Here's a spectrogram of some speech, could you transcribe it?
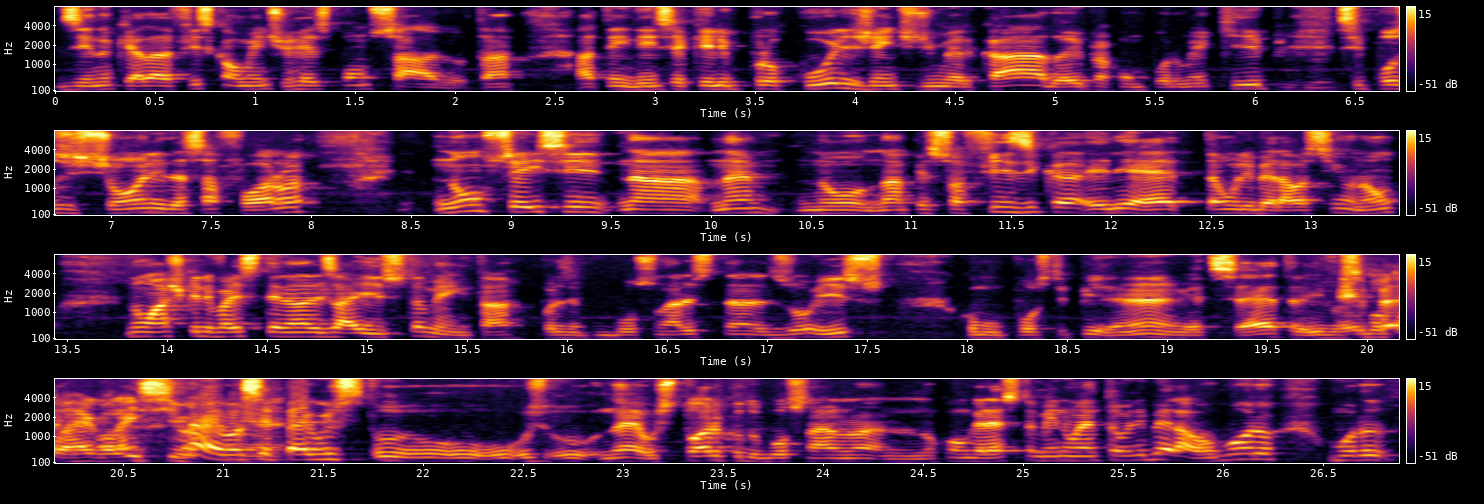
dizendo que ela é fiscalmente responsável, tá? A tendência é que ele procure gente de mercado aí para compor uma equipe, uhum. se posicione dessa forma. Não sei se na, né, no, na pessoa física ele é tão liberal assim ou não. Não acho que ele vai externalizar isso também, tá? Por exemplo, o Bolsonaro externalizou isso como o posto Ipiranga, etc. E você Ele botou pega... a régua lá em cima. É, você né? pega o, o, o, né, o, histórico do Bolsonaro no, no, Congresso também não é tão liberal. O Moro, o Moro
